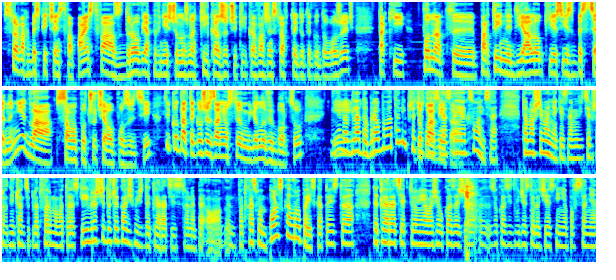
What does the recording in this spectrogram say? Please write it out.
w sprawach bezpieczeństwa państwa, zdrowia, pewnie jeszcze można kilka rzeczy, kilka ważnych spraw tutaj do tego dołożyć, taki ponadpartyjny dialog jest, jest bezcenny nie dla samopoczucia opozycji, tylko dlatego, że za nią stoją miliony wyborców. Nie i- no, dla dobra obywateli przecież Dokładnie to jest jasne tak. jak słońce. Tomasz Siemoniak jest z nami, wiceprzewodniczący Platformy Obywatelskiej. Wreszcie doczekaliśmy się deklaracji ze strony PO pod hasłem Polska Europejska. To jest ta deklaracja, która miała się ukazać na, z okazji 20-lecia istnienia powstania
